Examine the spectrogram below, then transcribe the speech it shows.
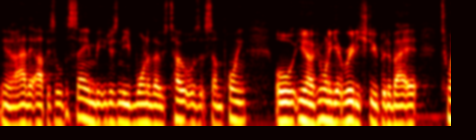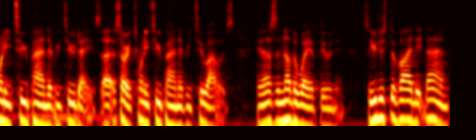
you know, add it up, it's all the same, but you just need one of those totals at some point. Or, you know, if you want to get really stupid about it, £22 every two days. Uh, sorry, £22 every two hours. You know, that's another way of doing it. So you just divide it down.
